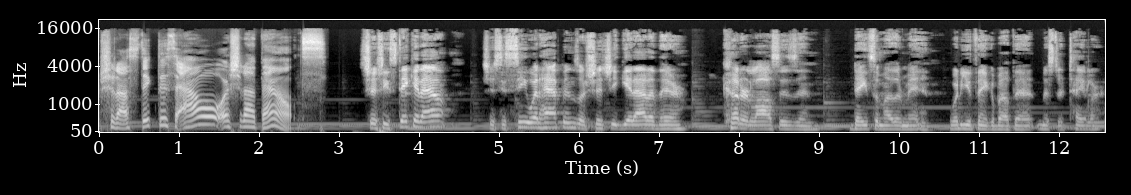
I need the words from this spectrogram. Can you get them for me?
Should I stick this out or should I bounce? Should she stick it out? Should she see what happens or should she get out of there, cut her losses, and date some other men? What do you think about that, Mr. Taylor?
